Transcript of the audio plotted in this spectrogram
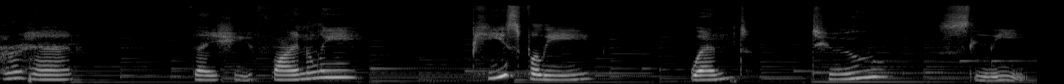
her head. Then she finally peacefully went to sleep.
